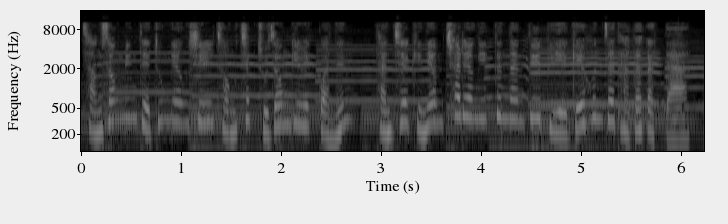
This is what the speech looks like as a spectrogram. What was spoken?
장성민 대통령실 정책조정기획관은 단체 기념 촬영이 끝난 뒤 비에게 혼자 다가갔다.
